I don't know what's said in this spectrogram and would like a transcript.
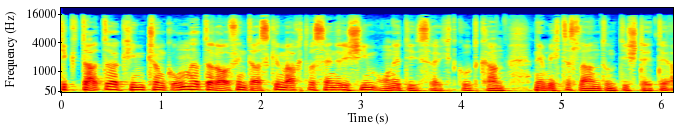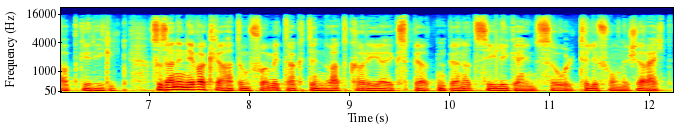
Diktator Kim Jong-un hat daraufhin das gemacht, was sein Regime ohne dies recht gut kann, nämlich das Land und die Städte abgeriegelt. Susanne Nevakler hat am Vormittag den Nordkorea-Experten Bernhard Seliger in Seoul telefonisch erreicht.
